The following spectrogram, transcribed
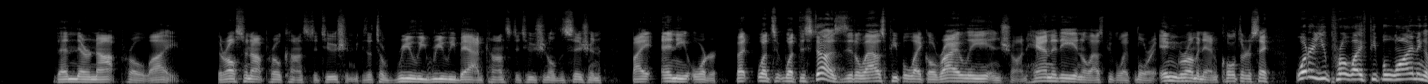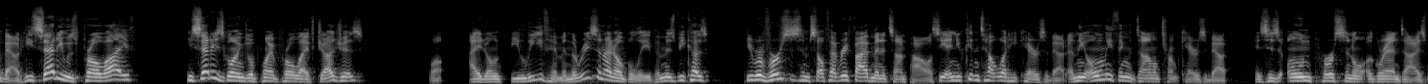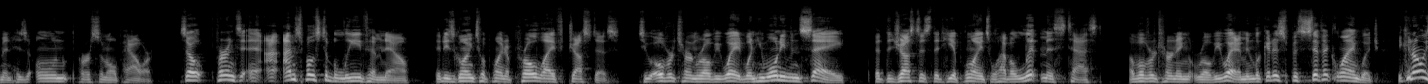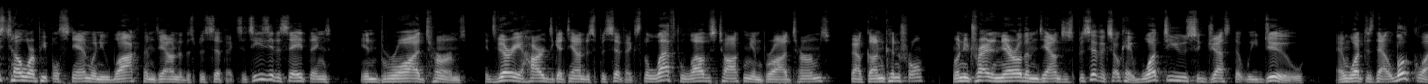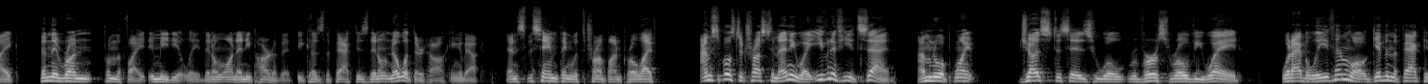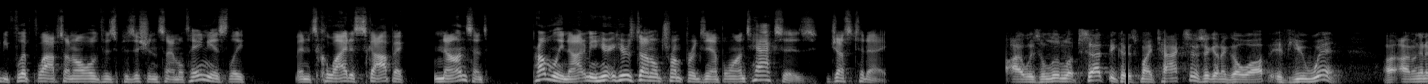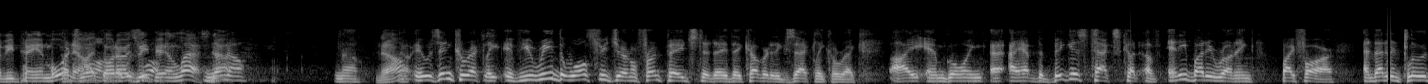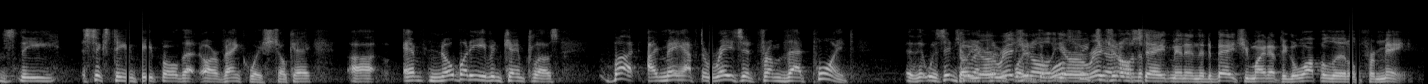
Then they're not pro life. They're also not pro Constitution because that's a really, really bad constitutional decision by any order. But what's, what this does is it allows people like O'Reilly and Sean Hannity and allows people like Laura Ingraham and Ann Coulter to say, What are you pro life people whining about? He said he was pro life. He said he's going to appoint pro life judges. Well, I don't believe him. And the reason I don't believe him is because he reverses himself every five minutes on policy, and you can tell what he cares about. And the only thing that Donald Trump cares about is his own personal aggrandizement, his own personal power. So, for example, I'm supposed to believe him now that he's going to appoint a pro life justice to overturn Roe v. Wade when he won't even say that the justice that he appoints will have a litmus test of overturning Roe v. Wade. I mean, look at his specific language. You can always tell where people stand when you lock them down to the specifics. It's easy to say things in broad terms, it's very hard to get down to specifics. The left loves talking in broad terms about gun control. When you try to narrow them down to specifics, okay, what do you suggest that we do? And what does that look like? Then they run from the fight immediately. They don't want any part of it because the fact is they don't know what they're talking about. And it's the same thing with Trump on pro life. I'm supposed to trust him anyway, even if he had said, I'm going to appoint justices who will reverse Roe v. Wade. Would I believe him? Well, given the fact that he flip flops on all of his positions simultaneously, and it's kaleidoscopic nonsense, probably not. I mean, here, here's Donald Trump, for example, on taxes just today. I was a little upset because my taxes are going to go up if you win. I'm going to be paying more That's now. wrong. I thought It I was, was be paying less. No, now, no. No. No? It was incorrectly. If you read the Wall Street Journal front page today, they covered it exactly correct. I am going, I have the biggest tax cut of anybody running by far, and that includes the 16 people that are vanquished, okay? Uh, ev- nobody even came close. But I may have to raise it from that point. It was So your original, your original statement in the debate, you might have to go up a little for me.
